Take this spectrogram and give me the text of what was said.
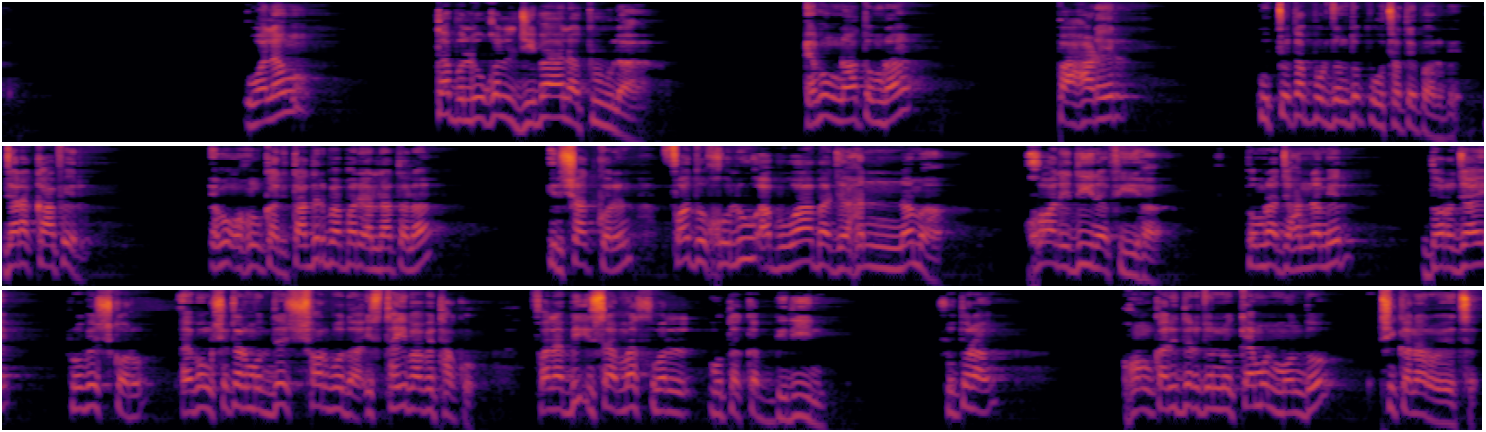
ওয়ালং তাব লোকাল জিবাল তুলা। এবং না তোমরা পাহাড়ের উচ্চতা পর্যন্ত পৌঁছাতে পারবে, যারা কাফের এবং অহংকারী। তাদের ব্যাপারে আল্লাহ তালা ইরশাদ করেন ফদ হলু আবুয়া বা জাহান্নামা খালিদিন ফিহা। তোমরা জাহান্নামের দরজায় প্রবেশ করো এবং সেটার মধ্যে সর্বদা স্থায়ীভাবে থাকো। ফালাবি ইসা মাসওয়াল মুতাকাব্বিরিন। সুতরাং অহংকারীদের জন্য কেমন মন্দ ঠিকানা রয়েছে?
